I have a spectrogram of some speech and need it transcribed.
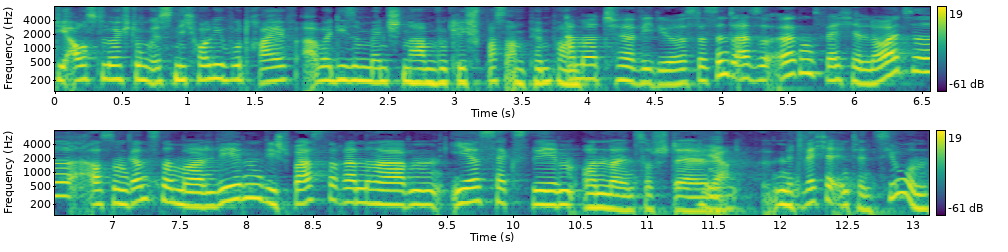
Die Ausleuchtung ist nicht Hollywood-reif, aber diese Menschen haben wirklich Spaß am Pimpern. Amateurvideos, das sind also irgendwelche Leute aus einem ganz normalen Leben, die Spaß daran haben, ihr Sexleben online zu stellen. Ja. Mit welcher Intention?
